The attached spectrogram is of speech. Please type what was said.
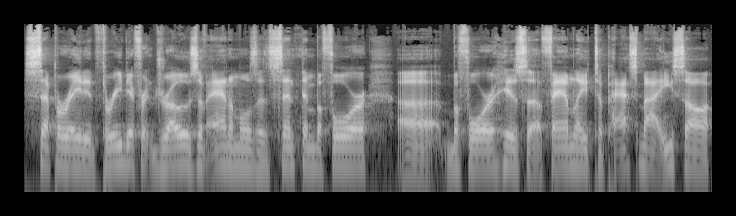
separated three different droves of animals and sent them before uh, before his uh, family to pass by Esau,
